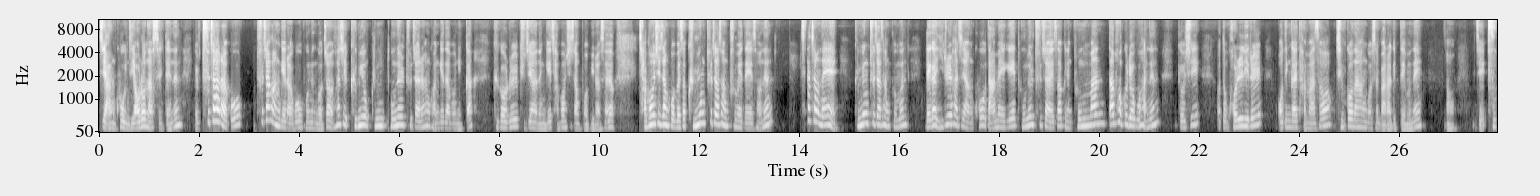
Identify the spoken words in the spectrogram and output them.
지 않고 이제 열어놨을 때는 투자라고 투자 관계라고 보는 거죠. 사실 금융 금 돈을 투자를 한 관계다 보니까 그거를 규제하는 게 자본시장법이라서요. 자본시장법에서 금융투자 상품에 대해서는 사전에 금융투자 상품은 내가 일을 하지 않고 남에게 돈을 투자해서 그냥 돈만 따먹으려고 하는 것이 어떤 권리를 어딘가에 담아서 증권화한 것을 말하기 때문에 어 이제 두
